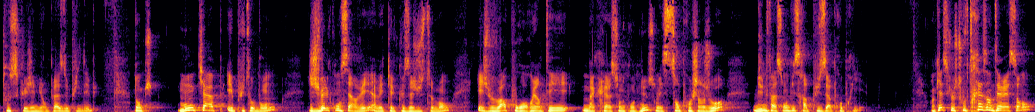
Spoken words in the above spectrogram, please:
tout ce que j'ai mis en place depuis le début. Donc, mon cap est plutôt bon. Je vais le conserver avec quelques ajustements et je vais voir pour orienter ma création de contenu sur les 100 prochains jours d'une façon qui sera plus appropriée. Donc, ce que je trouve très intéressant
